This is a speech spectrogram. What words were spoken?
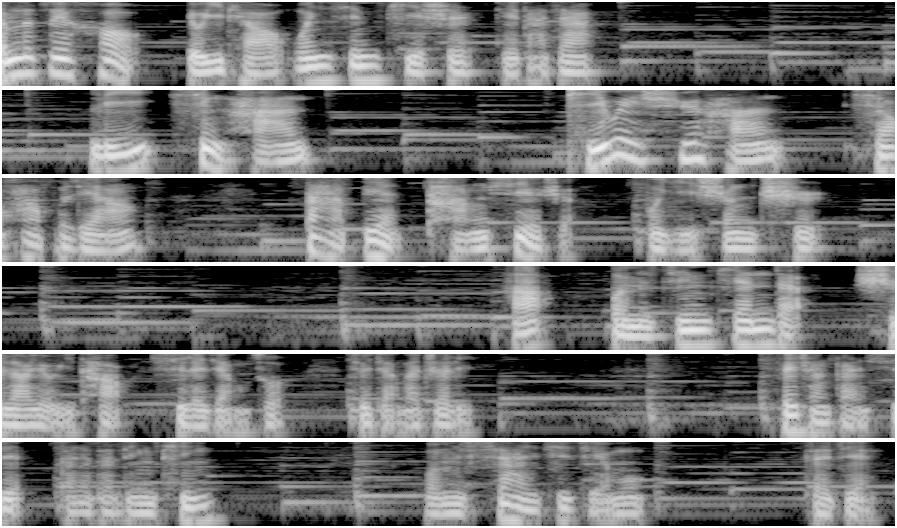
节目的最后有一条温馨提示给大家：梨性寒，脾胃虚寒、消化不良、大便溏泻者不宜生吃。好，我们今天的食疗有一套系列讲座就讲到这里，非常感谢大家的聆听，我们下一期节目再见。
